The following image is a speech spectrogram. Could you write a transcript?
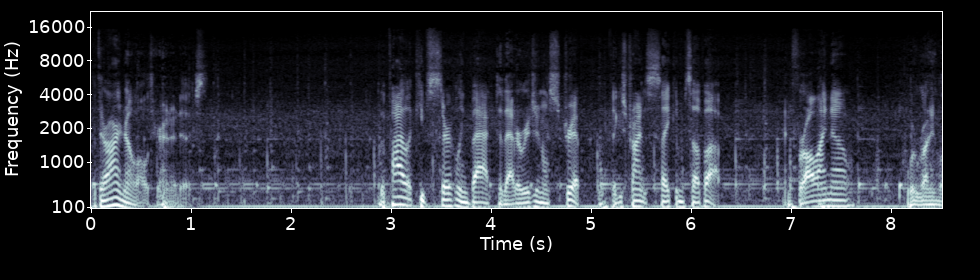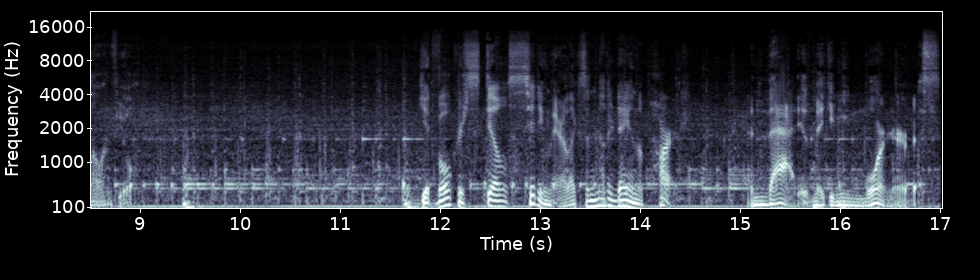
but there are no alternatives. The pilot keeps circling back to that original strip, like he's trying to psych himself up. And for all I know, we're running low on fuel. Yet Volker's still sitting there like it's another day in the park. And that is making me more nervous.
